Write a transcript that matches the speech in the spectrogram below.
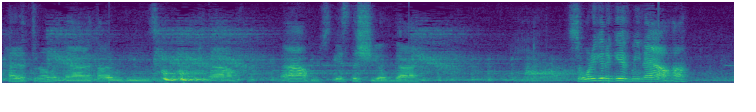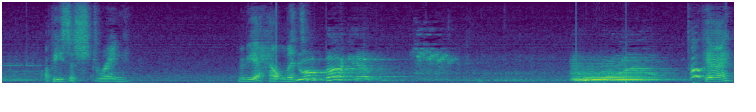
had to throw in that. I thought it would be easy. Now, now it's the shield guy. So what are you gonna give me now, huh? A piece of string? Maybe a helmet? You're back, Captain. Okay.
